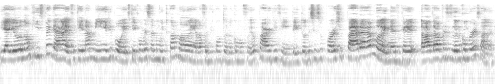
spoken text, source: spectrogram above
E aí eu não quis pegar, eu fiquei na minha de boa, eu fiquei conversando muito com a mãe, ela foi me contando como foi o parto, enfim, dei todo esse suporte para a mãe, né, porque ela tava precisando conversar, né.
